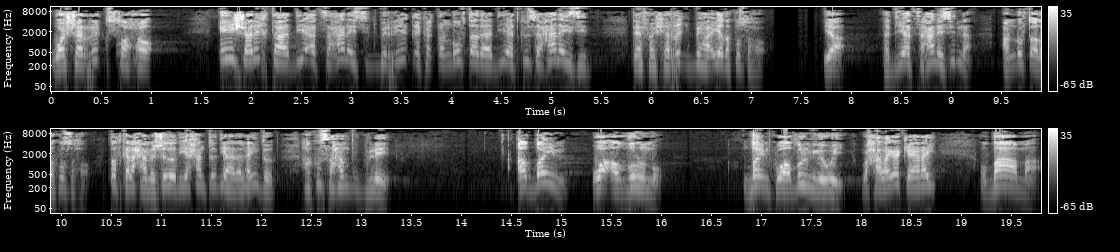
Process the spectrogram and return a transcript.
Wa saxo. In shariqta haddii aad saxanaysid biriiqika qandhuuftaada haddii aad ku saxanaysid dee fa shariq biha iyada ku saxo. Ya haddii aad saxanaysidna qandhuuftaada ku saxo. Dad kale xamashadood iyo xantood iyo hadalhayntood ha ku saxan buu ku leeyay adaym waa aulmu daymku waa dulmiga wey waxaa laga keenay dama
